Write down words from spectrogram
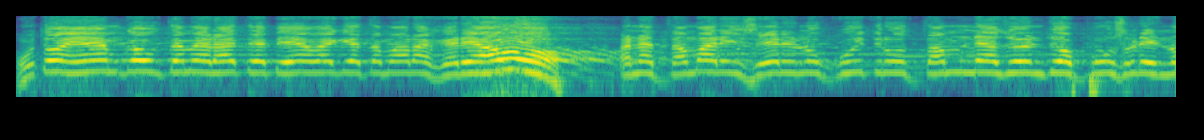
હું તો એમ કહું તમે રાતે બે વાગે તમારા ઘરે આવો અને તમારી શેરીનું કૂતરું તમને જોઈને જો પૂંછડી ન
